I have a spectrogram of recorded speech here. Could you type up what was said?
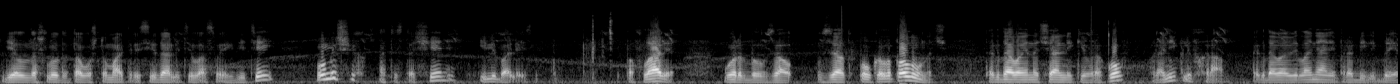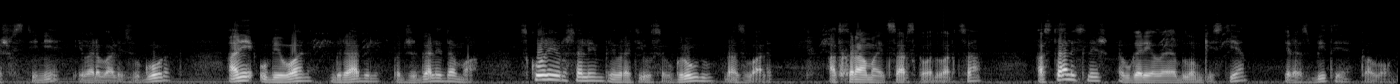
Дело дошло до того, что матери съедали тела своих детей, умерших от истощения или болезни. По Флаве город был взял, взят около полуночи. Тогда военачальники врагов проникли в храм. Когда вавилоняне пробили брешь в стене и ворвались в город, они убивали, грабили, поджигали дома. Вскоре Иерусалим превратился в груду развалин. От храма и царского дворца остались лишь обгорелые обломки стен и разбитые колонны.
